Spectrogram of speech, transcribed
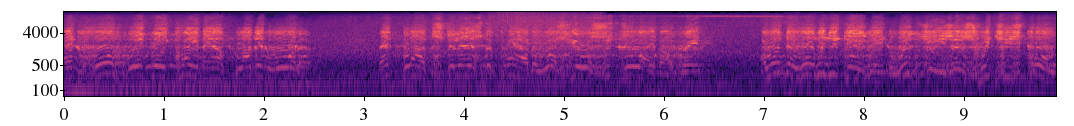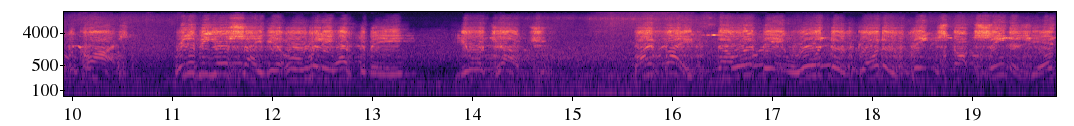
and forthwith there came out blood and water. That blood still has the power to wash your sins away, my friend. I wonder what will you do then with Jesus, which is called the Christ? Will he be your Saviour, or will he have to be your judge? By faith, Noah, being warned of God of things not seen as yet,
